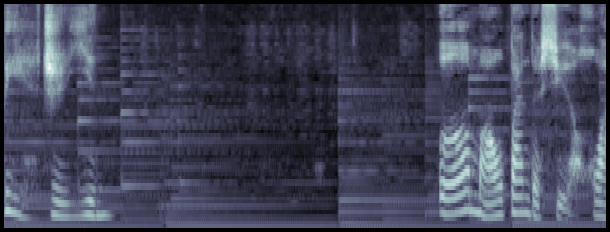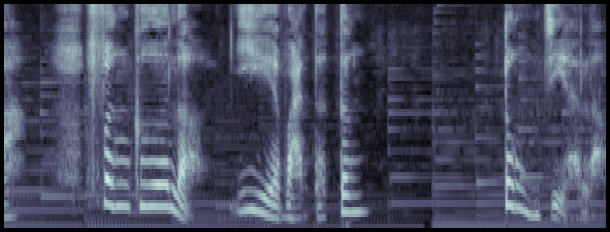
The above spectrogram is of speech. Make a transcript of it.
裂之音，鹅毛般的雪花，分割了夜晚的灯。冻结了，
